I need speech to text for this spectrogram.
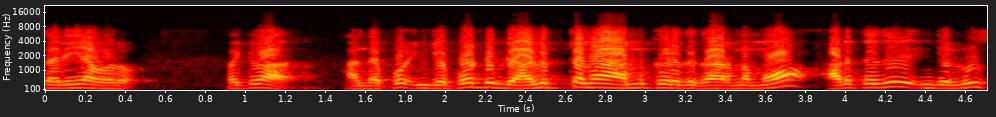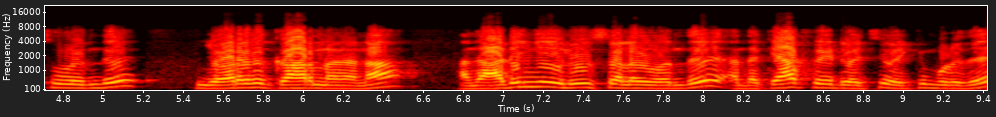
சரியாக வரும். ஓகேவா அந்த போ இங்கே போட்டு இப்படி அழுத்தமாக அமுக்கிறது காரணமோ அடுத்தது இங்கே லூஸ் விழுந்து இங்கே வர்றதுக்கு காரணம் என்னென்னா அந்த அடிங்கை லூஸ் அளவு வந்து அந்த கேப் ஹைட் வச்சு வைக்கும் பொழுது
